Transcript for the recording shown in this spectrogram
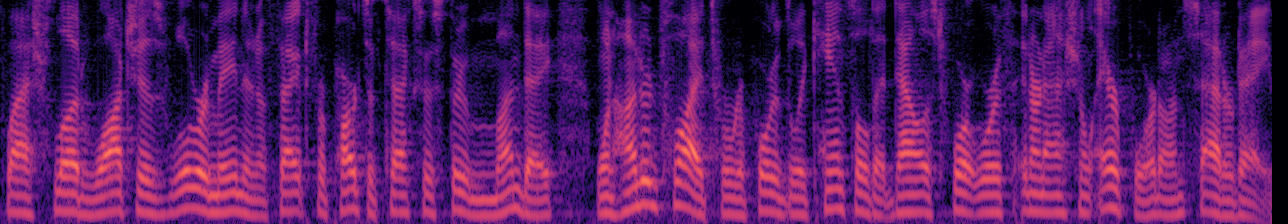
Flash flood watches will remain in effect for parts of Texas through Monday. 100 flights were reportedly canceled at Dallas Fort Worth International Airport on Saturday.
